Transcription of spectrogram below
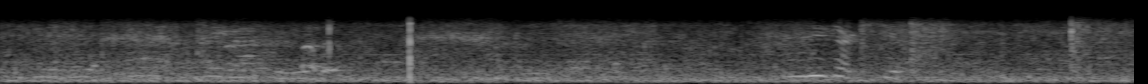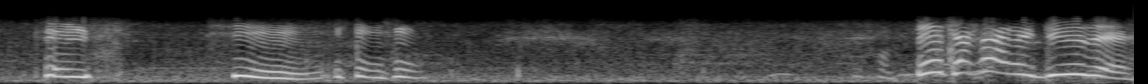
These are cute. Peace. Bitch, I gotta do this.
